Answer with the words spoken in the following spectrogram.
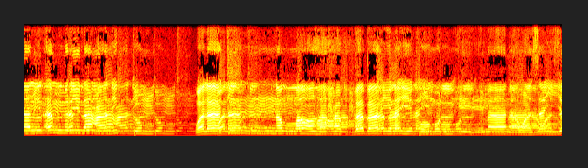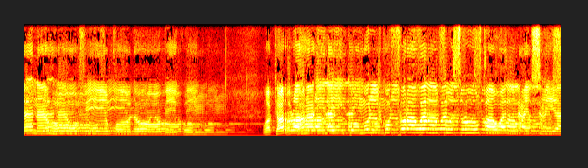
الأمر لعنتم. ولكن الله حبب إليكم الإيمان وزينه في قلوبكم. وكره إليكم الكفر والفسوق والعصيان.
